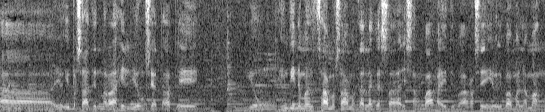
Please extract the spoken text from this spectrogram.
uh, yung iba sa atin marahil yung setup eh yung hindi naman sama-sama talaga sa isang bahay, 'di ba? Kasi yung iba malamang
